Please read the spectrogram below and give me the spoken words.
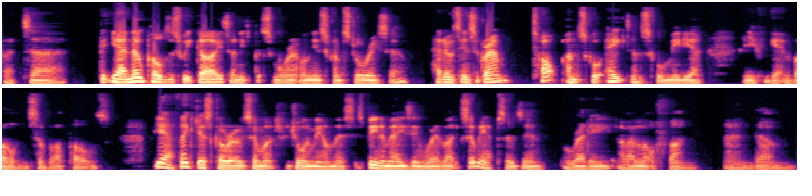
But uh, but yeah, no polls this week, guys. I need to put some more out on the Instagram story. So head over to Instagram, top underscore eight underscore media, and you can get involved in some of our polls yeah, thank you, Jessica Rose, so much for joining me on this. It's been amazing. We're like so many episodes in already. I've had a lot of fun, and um,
